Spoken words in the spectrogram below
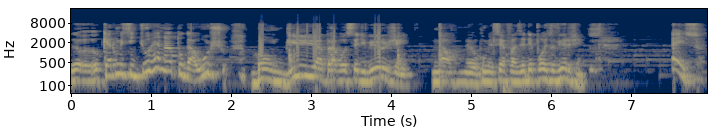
Eu, eu quero me sentir o Renato Gaúcho. Bom dia para você de Virgem. Não, eu comecei a fazer depois do Virgem. É isso.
